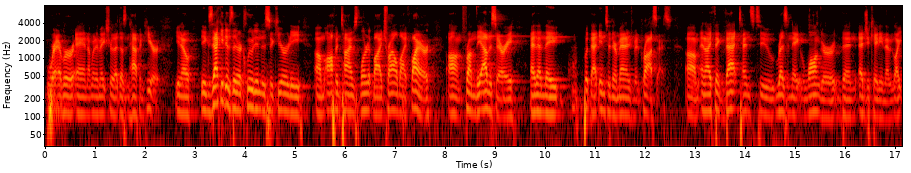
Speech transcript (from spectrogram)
wherever, and I'm going to make sure that doesn't happen here. You know, the executives that are clued into security um, oftentimes learn it by trial by fire um, from the adversary, and then they put that into their management process. Um, and I think that tends to resonate longer than educating them. Like,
